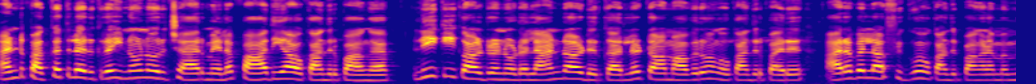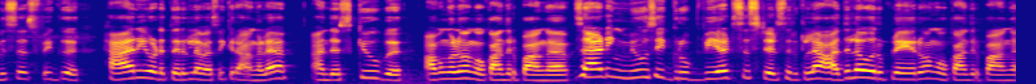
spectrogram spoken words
அண்டு பக்கத்தில் இருக்கிற இன்னொன்று ஒரு சேர் மேலே பாதியாக உட்காந்துருப்பாங்க லீக்கி கால்ட்ரனோட லேண்ட்லார்டு இருக்கார்ல டாம் அவரும் அங்கே உட்காந்துருப்பாரு அரபெல்லா ஃபிக்கும் உட்காந்துருப்பாங்க நம்ம மிஸ்ஸஸ் ஃபிக்கு ஹாரியோட தெருவில் வசிக்கிறாங்களே அந்த ஸ்கியூபு அவங்களும் அங்கே உட்காந்துருப்பாங்க சாடிங் மியூசிக் குரூப் வியர்ட் சிஸ்டர்ஸ் இருக்குல்ல அதில் ஒரு பிளேயரும் அங்கே உட்காந்துருப்பாங்க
